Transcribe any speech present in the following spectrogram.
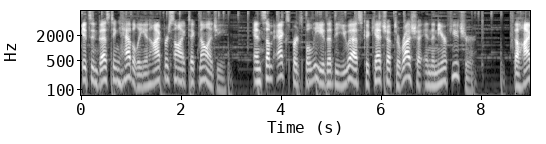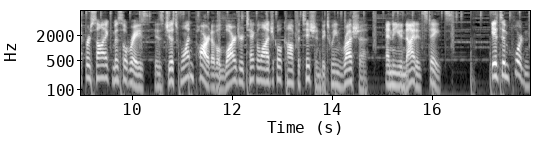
It's investing heavily in hypersonic technology, and some experts believe that the US could catch up to Russia in the near future. The hypersonic missile race is just one part of a larger technological competition between Russia and the United States. It's important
